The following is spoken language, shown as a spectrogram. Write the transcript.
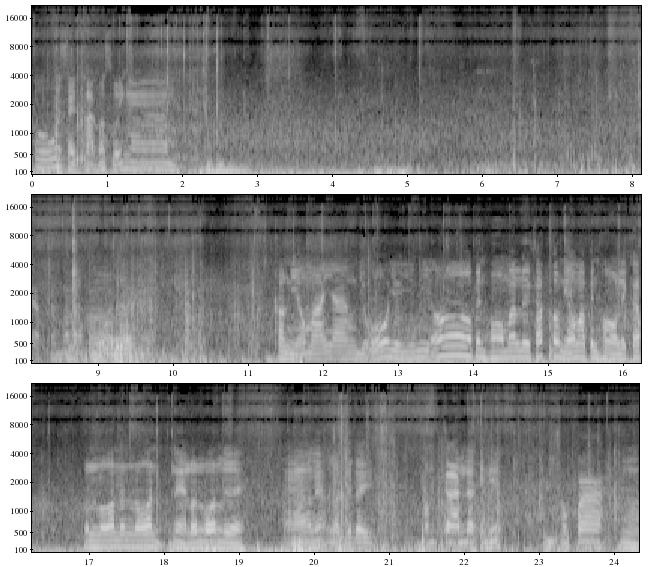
โอ้ใส่ถาดมาสวยงามครับสำหรับเราข้าวเหนียวมายังอยู่โอ้ยอยู่นี่โอ้เป็นห่อมาเลยครับข้าวเหนียวมาเป็นห่อเลยครับ ร้อนร้อนร้อนร้อนแน่ร้อนร้อนเลย เอาแล้วเราจะได้ทำการแล้วทีนี้มีของปลาอืม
